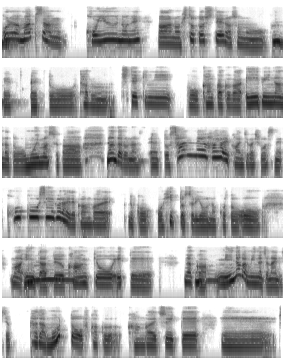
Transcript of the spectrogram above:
これはマキさん固有のね、あの、人としてのその、うん、ええっと、多分、知的に、こう、感覚が鋭敏なんだと思いますが、なんだろうな、えっと、3年早い感じがしますね。高校生ぐらいで考え、なんかこう、ヒットするようなことを、まあ、インターという環境を得て、なんか、みんながみんなじゃないんですよ。ただ、もっと深く考えついて、えー、突き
